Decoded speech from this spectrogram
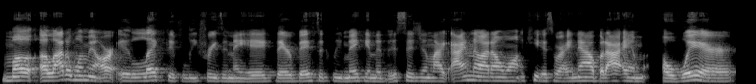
mo- a lot of women are electively freezing their eggs. They're basically making a decision like, I know I don't want kids right now, but I am aware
